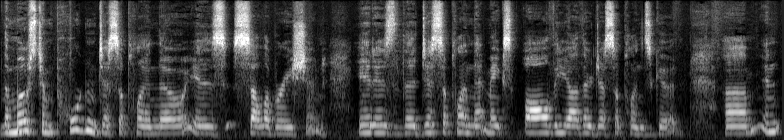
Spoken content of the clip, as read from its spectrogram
The most important discipline, though, is celebration. It is the discipline that makes all the other disciplines good. Um, and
